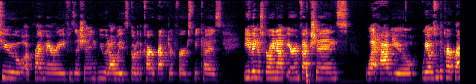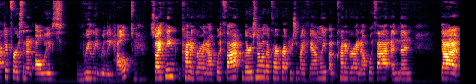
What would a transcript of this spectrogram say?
to a primary physician. We would always go to the chiropractor first because even just growing up, ear infections, what have you, we always went to chiropractic first, and it always really, really helped. Mhm. So I think kind of growing up with that, there's no other chiropractors in my family, but kind of growing up with that, and then that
